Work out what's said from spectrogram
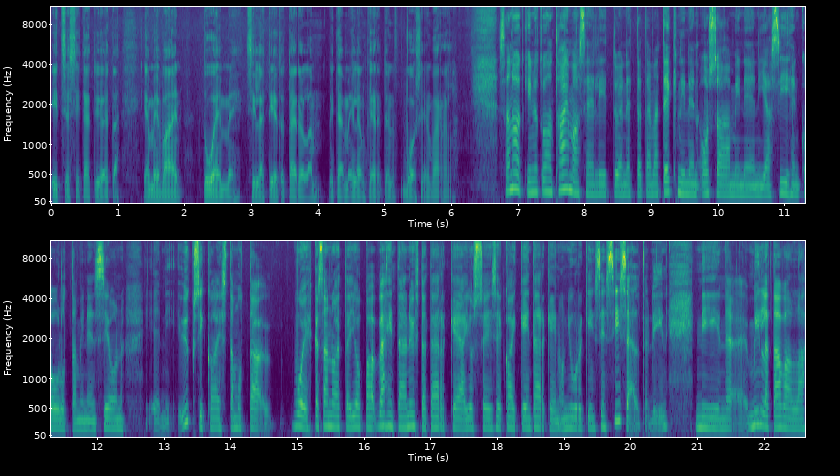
itse sitä työtä. Ja me vain tuemme sillä tietotaidolla, mitä meille on kertynyt vuosien varrella. Sanoitkin jo tuohon Taimaaseen liittyen, että tämä tekninen osaaminen ja siihen kouluttaminen, se on eh, yksikaista, mutta voi ehkä sanoa, että jopa vähintään yhtä tärkeää, jos ei se kaikkein tärkein on juurikin sen sisältö, niin, niin eh, millä tavalla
